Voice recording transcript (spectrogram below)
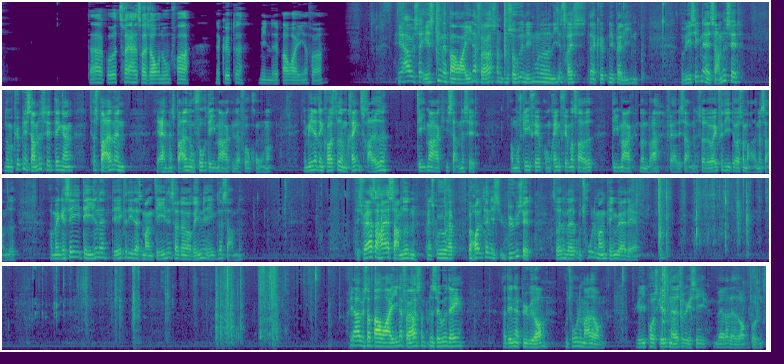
Der er gået 53 år nu fra jeg købte min øh, Bauer 41. Her har vi så æsken med Bauer 41, som den så ud i 1969, da jeg købte den i Berlin. Og vi kan se, at den er i samlesæt. Når man købte den i samlesæt dengang, så sparede man, ja, man sparede nogle få D-mark eller få kroner. Jeg mener, at den kostede omkring 30 D-mark i samlesæt, og måske fem, omkring 35 D-mark, når den var færdig samlet. Så det var ikke fordi, det var så meget med samlet. Og man kan se delene. Det er ikke fordi, der er så mange dele, så det var rimelig enkelt at samle. Desværre så har jeg samlet den. Man skulle jo have beholdt den i byggesæt, så havde den været utrolig mange penge hver dag. Og her har vi så Bauer 41, som den ser ud i dag. Og den er bygget om. Utrolig meget om. Vi kan lige prøve at skille den ad, så vi kan se, hvad der er lavet om på den.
